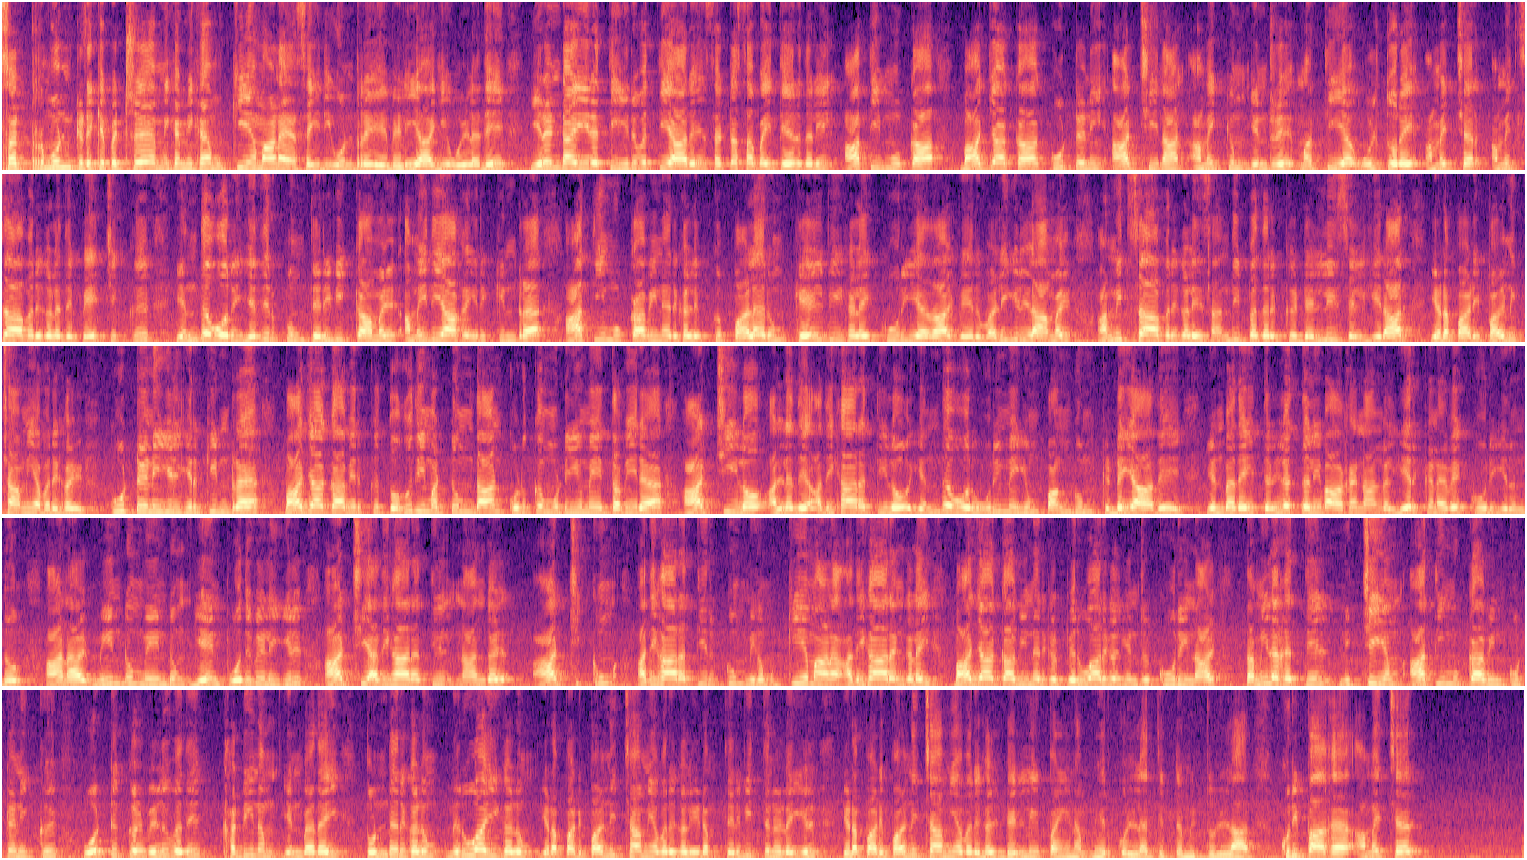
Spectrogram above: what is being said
சற்று முன் கிடைக்கப்பெற்ற மிக மிக முக்கியமான செய்தி ஒன்று வெளியாகி உள்ளது. இரண்டாயிரத்தி இருபத்தி ஆறு சட்டசபை தேர்தலில் அதிமுக பாஜக கூட்டணி ஆட்சிதான் அமைக்கும் என்று மத்திய உள்துறை அமைச்சர் அமித்ஷா அவர்களது பேச்சுக்கு எந்த ஒரு எதிர்ப்பும் தெரிவிக்காமல் அமைதியாக இருக்கின்ற அதிமுகவினர்களுக்கு பலரும் கேள்விகளை கூறியதால் வேறு வழியில்லாமல் அமித்ஷா அவர்களை சந்திப்பதற்கு டெல்லி செல்கிறார் எடப்பாடி. பழனிசாமி அவர்கள் கூட்டணியில் இருக்கின்ற பாஜகவிற்கு தொகுதி மட்டும்தான் கொடுக்க முடியுமே தவிர ஆட்சியிலோ அல்லது அதிகாரத்திலோ எந்த ஒரு உரிமையும் பங்கும் கிடையாது என்பதை தெள்ளத் தெளிவாக நாங்கள் ஏற்கனவே கூறியிருந்தோம். ஆனால் மீண்டும் மீண்டும் ஏன் பொதுவெளியில் ஆட்சி அதிகாரத்தில் நாங்கள் ஆட்சிக்கும் அதிகாரத்திற்கும் மிக முக்கியமான அதிகாரங்களை பாஜகவினர்கள் பெறுவார்கள் என்று கூறினால் தமிழகத்தில் நிச்சயம் அதிமுகவின் கூட்டணிக்கு ஓட்டுக்கள் விழுவது கடினம் என்பதை தொண்டர்களும் நிர்வாகிகளும் எடப்பாடி பழனிசாமி அவர்களிடம் தெரிவித்த நிலையில் எடப்பாடி பழனிசாமி அவர்கள் டெல்லி பயணம் மேற்கொள்ள திட்டமிட்டுள்ளார். குறிப்பாக அமைச்சர்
